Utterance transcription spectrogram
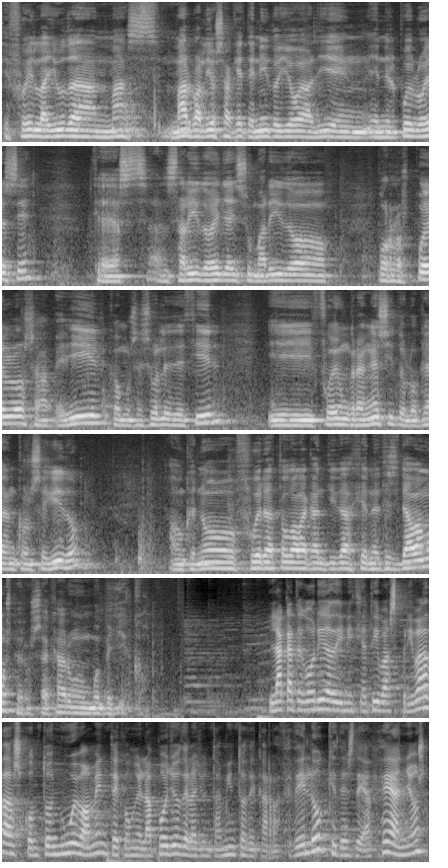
que fue la ayuda más, más valiosa que he tenido yo allí en, en el pueblo ese, que han salido ella y su marido por los pueblos a pedir, como se suele decir, y fue un gran éxito lo que han conseguido, aunque no fuera toda la cantidad que necesitábamos, pero sacaron un buen pellizco. La categoría de iniciativas privadas contó nuevamente con el apoyo del Ayuntamiento de Carracedelo, que desde hace años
